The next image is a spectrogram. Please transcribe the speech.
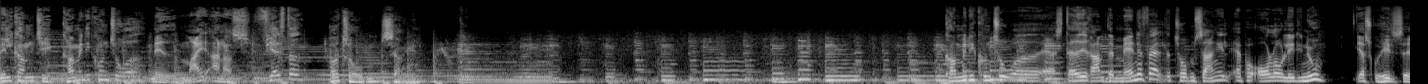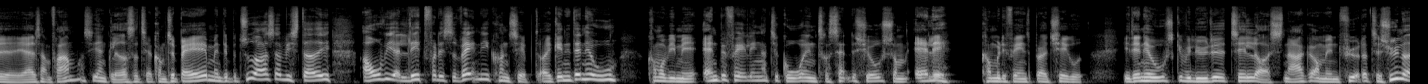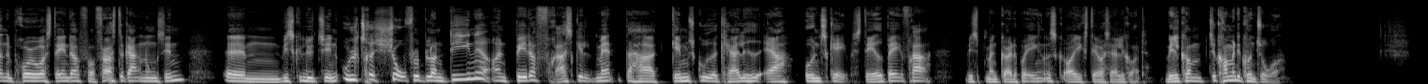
Velkommen til Comedy-kontoret med mig, Anders Fjelsted. og Torben Sangel. Comedy-kontoret er stadig ramt af mandefald, da Torben Sangel er på overlov lidt endnu. Jeg skulle hilse jer alle sammen frem og sige, at han glæder sig til at komme tilbage, men det betyder også, at vi stadig afviger lidt fra det sædvanlige koncept. Og igen i den her uge kommer vi med anbefalinger til gode og interessante shows, som alle comedy-fans bør tjekke ud. I den her uge skal vi lytte til og snakke om en fyr, der til synligheden prøver stand-up for første gang nogensinde. Øhm, vi skal lytte til en ultra blondine og en bitter fraskilt mand, der har gennemskud af kærlighed er ondskab stadig bagfra, hvis man gør det på engelsk og ikke staver særlig godt. Velkommen til Comedy-kontoret.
